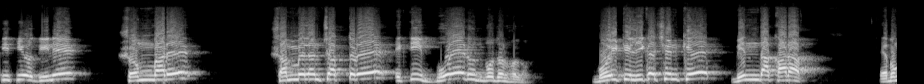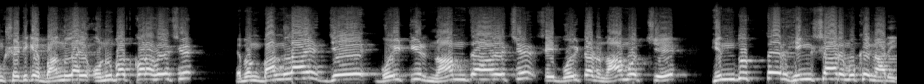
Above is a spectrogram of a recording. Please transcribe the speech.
তৃতীয় দিনে সোমবারে সম্মেলন চত্বরে একটি বইয়ের উদ্বোধন হলো। বইটি লিখেছেন কে? বিন্দা কারাত। এবং সেটিকে বাংলায় অনুবাদ করা হয়েছে। এবং বাংলায় যে বইটির নাম দেওয়া হয়েছে, সেই বইটার নাম হচ্ছে হিন্দুত্বের হিংসার মুখে নারী।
